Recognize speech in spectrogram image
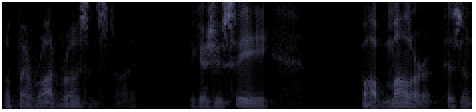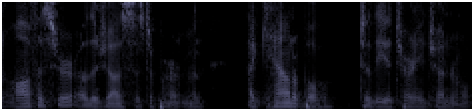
but by Rod Rosenstein. Because you see, Bob Mueller is an officer of the Justice Department accountable to the Attorney General.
